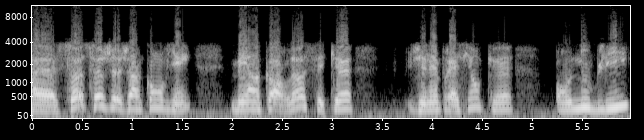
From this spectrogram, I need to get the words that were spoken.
Euh, ça, ça j'en conviens. Mais encore là, c'est que j'ai l'impression que on oublie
